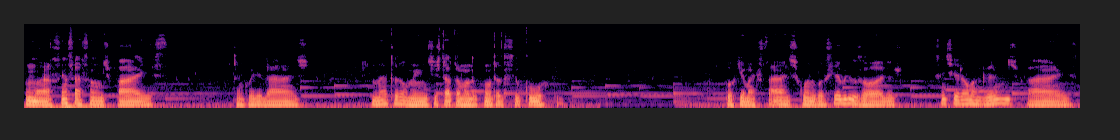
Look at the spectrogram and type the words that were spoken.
uma sensação de paz, tranquilidade, naturalmente está tomando conta do seu corpo. Porque mais tarde, quando você abrir os olhos, sentirá uma grande paz,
